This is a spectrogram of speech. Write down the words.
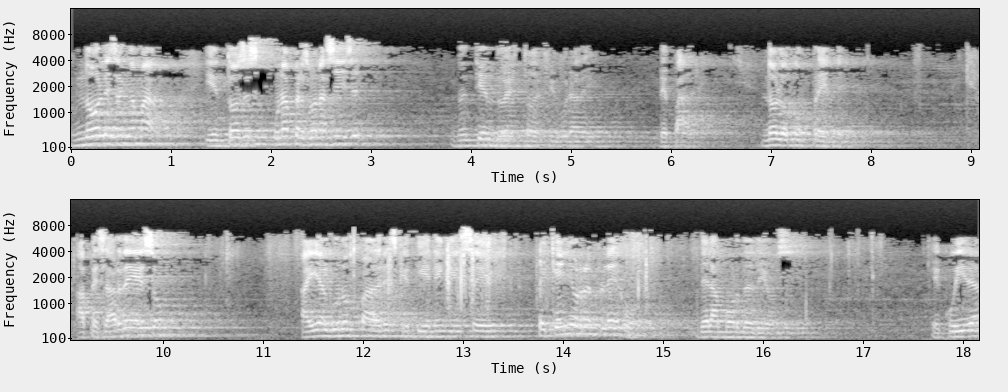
No les han amado. Y entonces una persona así dice, no entiendo esto de figura de, padre. No lo comprende. A pesar de eso, hay algunos padres que tienen ese pequeño reflejo del amor de Dios, que cuida,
